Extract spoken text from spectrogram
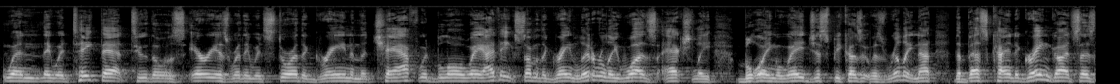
when they would take that to those areas where they would store the grain and the chaff would blow away, I think some of the grain literally was actually blowing away just because it was really not the best kind of grain. God says,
